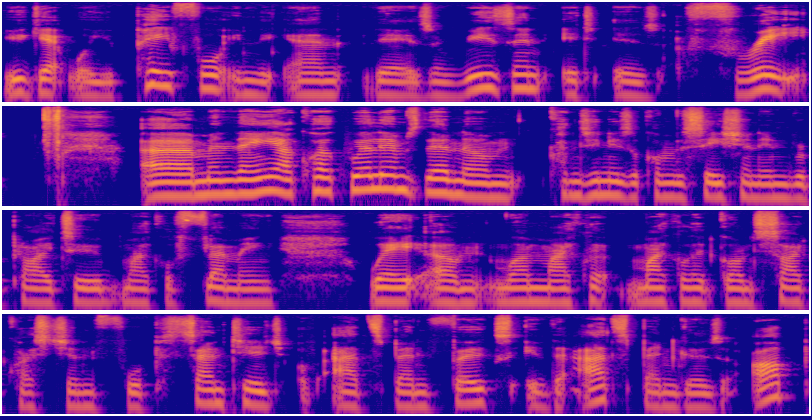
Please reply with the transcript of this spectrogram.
You get what you pay for in the end. There is a reason it is free. Um, and then yeah, Kirk Williams then um, continues a conversation in reply to Michael Fleming, where um, when Michael Michael had gone side question for percentage of ad spend, folks. If the ad spend goes up,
